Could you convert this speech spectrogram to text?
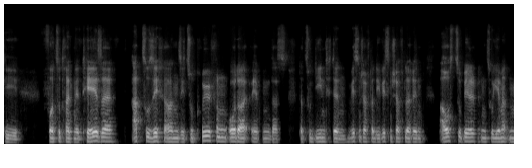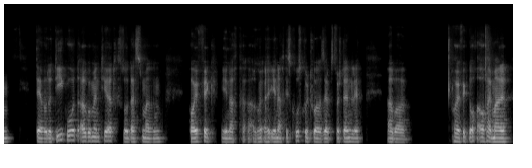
die vorzutragende These abzusichern, sie zu prüfen oder eben das dazu dient, den Wissenschaftler, die Wissenschaftlerin auszubilden zu jemandem, der oder die gut argumentiert, sodass man häufig, je nach, je nach Diskurskultur selbstverständlich, aber häufig doch auch einmal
